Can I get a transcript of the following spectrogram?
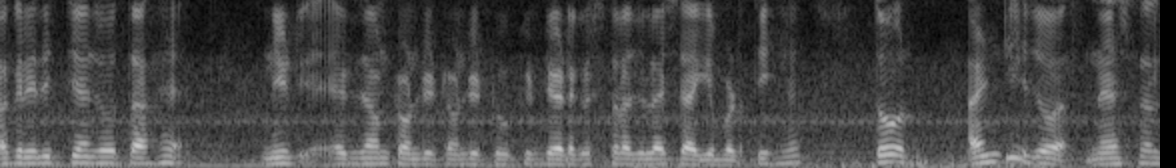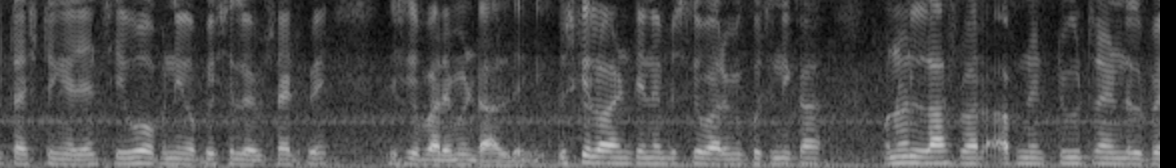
अगर यदि चेंज होता है, नीट एग्ज़ाम 2022 की डेट अगर सत्रह जुलाई से आगे बढ़ती है तो एन जो नेशनल टेस्टिंग एजेंसी, वो अपनी ऑफिशियल वेबसाइट पे इसके बारे में डाल देगी। उसके अलावा एन ने भी इसके बारे में कुछ नहीं कहा। उन्होंने लास्ट बार अपने ट्विटर हैंडल पे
